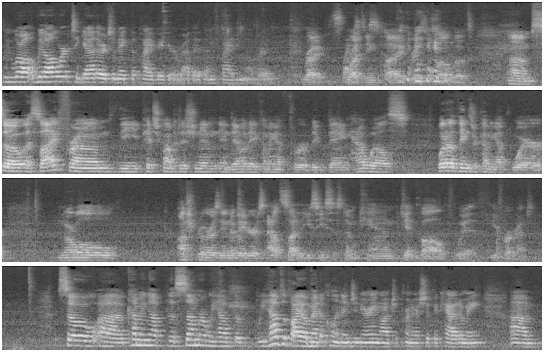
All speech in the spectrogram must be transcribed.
we all, we all work together to make the pie bigger rather than fighting over it. Right, Slices. rising tide raises all boats. Um, so aside from the pitch competition and, and demo day coming up for Big Bang, how else? What other things are coming up where normal entrepreneurs and innovators outside of the UC system can get involved with your programs? So uh, coming up this summer, we have the we have the Biomedical and Engineering Entrepreneurship Academy, um,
